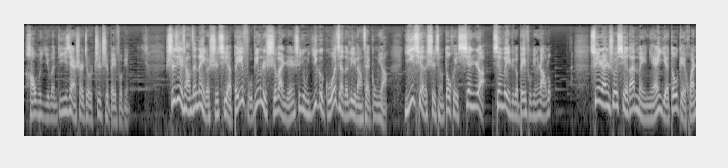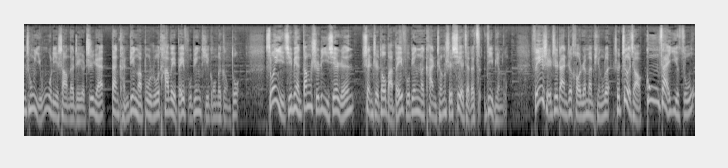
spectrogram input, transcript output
毫无疑问，第一件事就是支持北府兵。实际上，在那个时期啊，北府兵这十万人是用一个国家的力量在供养，一切的事情都会先让先为这个北府兵让路。虽然说谢安每年也都给桓冲以物力上的这个支援，但肯定啊不如他为北府兵提供的更多。所以，即便当时的一些人甚至都把北府兵呢看成是谢家的子弟兵了。淝水之战之后，人们评论说这叫功在一族，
